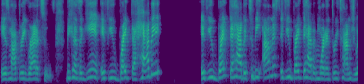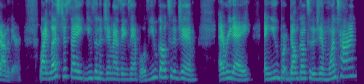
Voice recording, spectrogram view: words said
is my three gratitudes. Because again, if you break the habit, if you break the habit, to be honest, if you break the habit more than three times, you out of there. Like, let's just say, using the gym as an example, if you go to the gym every day and you don't go to the gym one time,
